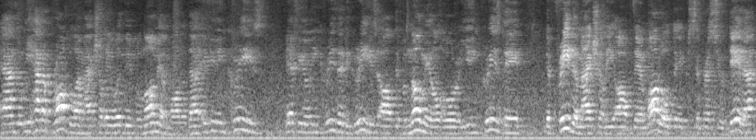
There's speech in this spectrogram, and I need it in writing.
And we had a problem actually with the polynomial model that if you increase, if you increase the degrees of the polynomial or you increase the, the freedom actually of the model to express your data,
